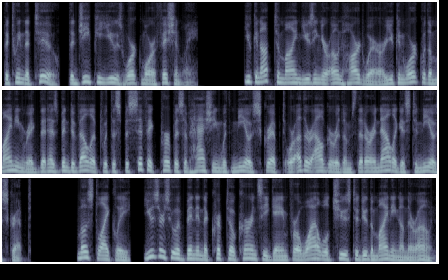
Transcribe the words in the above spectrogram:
between the two, the GPUs work more efficiently. You can opt to mine using your own hardware or you can work with a mining rig that has been developed with the specific purpose of hashing with NeoScrypt or other algorithms that are analogous to NeoScrypt. Most likely, users who have been in the cryptocurrency game for a while will choose to do the mining on their own.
